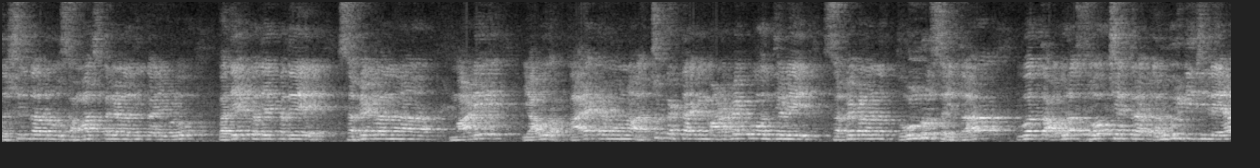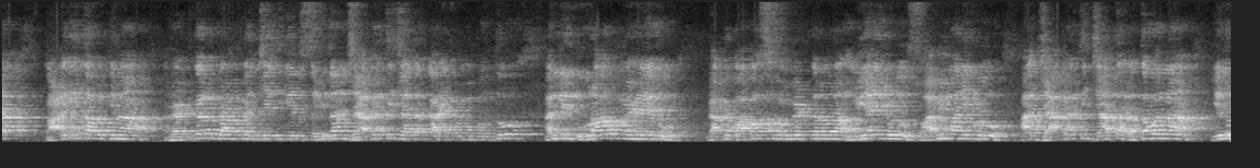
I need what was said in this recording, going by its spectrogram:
ತಹಶೀಲ್ದಾರರು, ಸಮಾಜ ಕಲ್ಯಾಣ ಅಧಿಕಾರಿಗಳು ಪದೇ ಪದೇ ಪದೇ ಸಭೆಗಳನ್ನ ಮಾಡಿ ಯಾವ ಕಾರ್ಯಕ್ರಮವನ್ನು ಅಚ್ಚುಕಟ್ಟಾಗಿ ಮಾಡಬೇಕು ಅಂತೇಳಿ ಸಭೆಗಳನ್ನು ತಗೊಂಡ್ರು ಸಹಿತ ಇವತ್ತು ಅವರ ಸ್ವಕ್ಷೇತ್ರ ಕಲಬುರಗಿ ಜಿಲ್ಲೆಯ ಕಾಳಗಿ ತಾಲೂಕಿನ ರಟ್ಗಲ್ ಗ್ರಾಮ ಪಂಚಾಯತಿಗೆ ಸಂವಿಧಾನ ಜಾಗೃತಿ ಜಾಥಾ ಕಾರ್ಯಕ್ರಮ ಡಾಕ್ಟರ್ ಬಾಬಾ ಸಾಹೇಬ್ ಅಂಬೇಡ್ಕರ್ ಅವರ ಅನುಯಾಯಿಗಳು, ಸ್ವಾಭಿಮಾನಿಗಳು ಆ ಜಾಗೃತಿ ಜಾಥಾ ರಥವನ್ನ ಏನು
